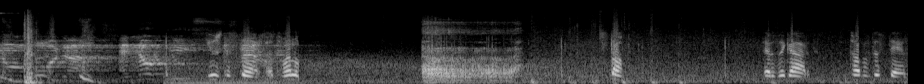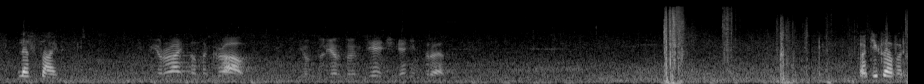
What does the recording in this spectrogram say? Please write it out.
no order and no. Use the stairs at one. Stop. There's a guard. Top of the stairs, left side. You're right on the crowd. You're clear to engage any threat. Got you covered.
